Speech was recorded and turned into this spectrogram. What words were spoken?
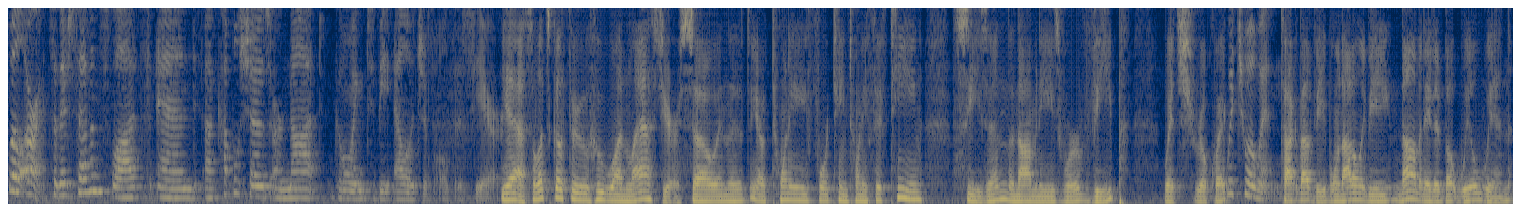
Well, all right. So there's seven slots, and a couple shows are not going to be eligible this year. Yeah, so let's go through who won last year. So in the you know 2014-2015 season, the nominees were Veep, which real quick, Which will win? talk about Veep will not only be nominated but will win.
